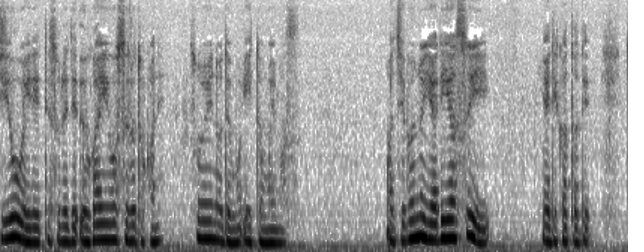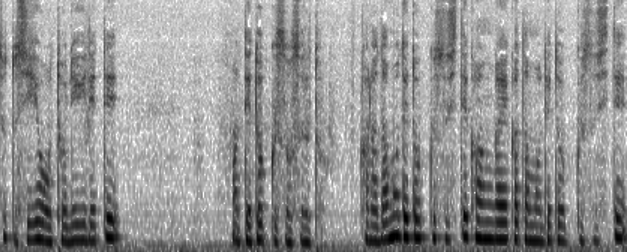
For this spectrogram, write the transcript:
塩を入れてそれでうがいをするとかね。そういうのでもいいと思います、まあ、自分のやりやすいやり方でちょっと塩を取り入れてまあ、デトックスをすると。体もデトックスして考え方もデトックスして、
